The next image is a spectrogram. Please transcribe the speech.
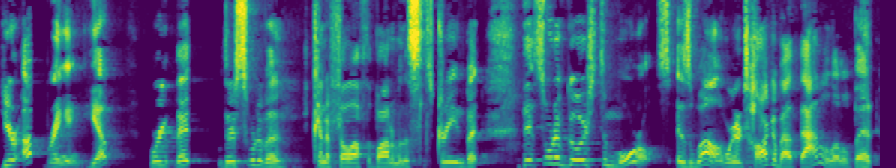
Your upbringing. Yep. We're, that, there's sort of a kind of fell off the bottom of the screen, but that sort of goes to morals as well. We're going to talk about that a little bit.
